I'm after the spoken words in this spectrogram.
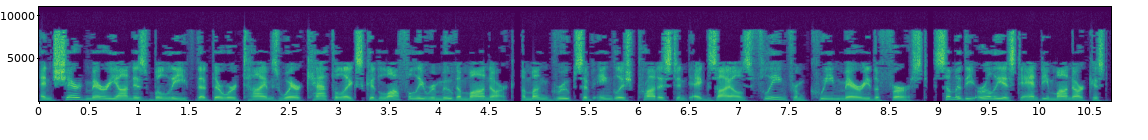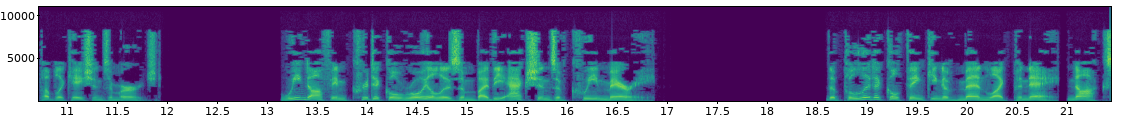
and shared Mariana's belief that there were times where Catholics could lawfully remove a monarch. Among groups of English Protestant exiles fleeing from Queen Mary I, some of the earliest anti monarchist publications emerged weaned off in critical royalism by the actions of Queen Mary. The political thinking of men like Ponet, Knox,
